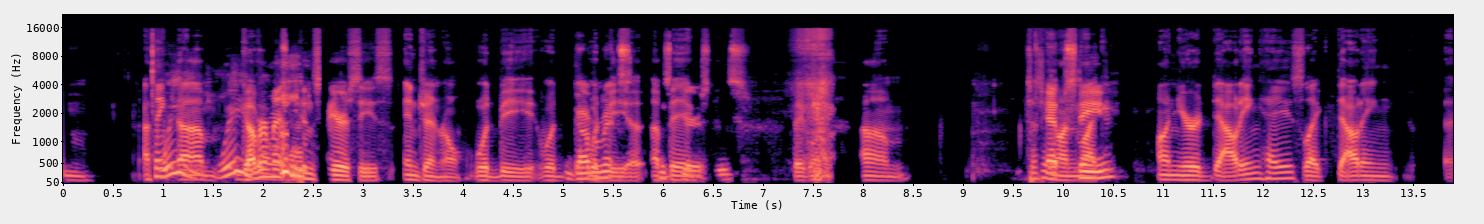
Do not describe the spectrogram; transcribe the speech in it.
um, I think We- um, we government what- conspiracies in general would be would government would be a, a big big one. Um, touching on like Epstein. on your doubting Hayes, like doubting, uh,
